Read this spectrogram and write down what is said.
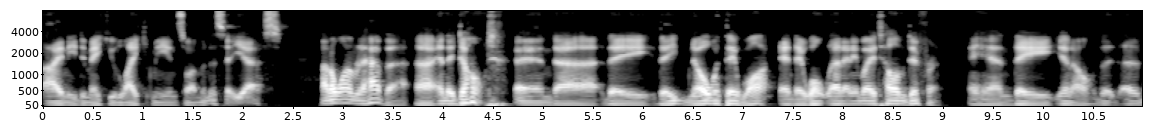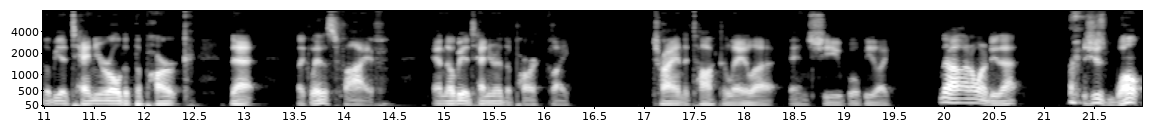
I need to make you like me and so I'm going to say yes. I don't want them to have that, uh, and they don't, and uh, they they know what they want, and they won't let anybody tell them different. And they, you know, the, uh, there'll be a ten year old at the park that like Layla's five, and there'll be a ten year old at the park like trying to talk to Layla, and she will be like, "No, I don't want to do that." She just won't.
